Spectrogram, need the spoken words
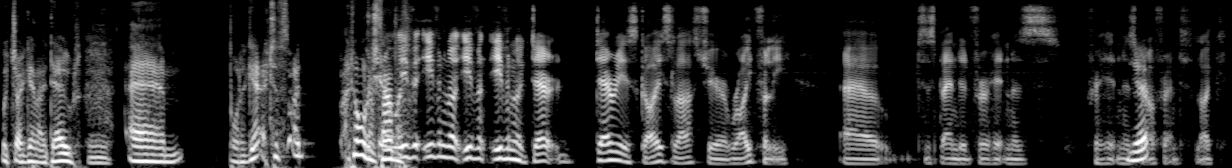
which again I doubt. Mm. Um, but again, I just I, I don't understand. You know, even even like even even like Dar- Derrius Guice last year, rightfully uh, suspended for hitting his for hitting his girlfriend. Like,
